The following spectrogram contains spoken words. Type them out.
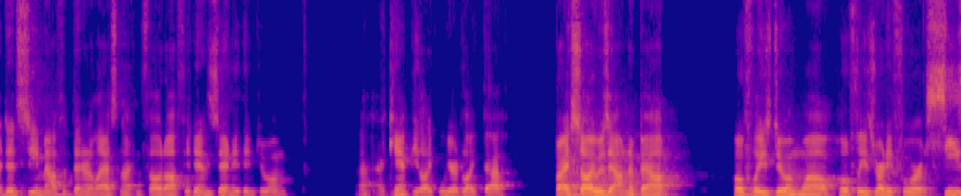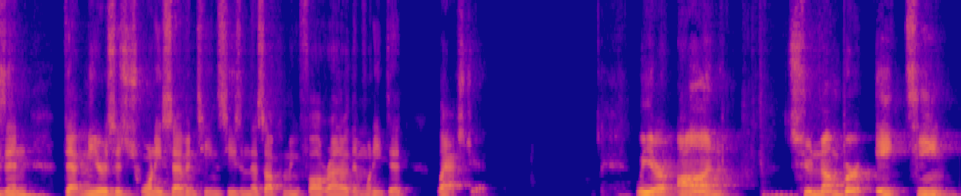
I did see him out to dinner last night in Philadelphia. He didn't say anything to him. I can't be like weird like that. But I saw he was out and about. Hopefully he's doing well. Hopefully he's ready for a season that mirrors his 2017 season this upcoming fall rather than what he did last year. We are on to number 18.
